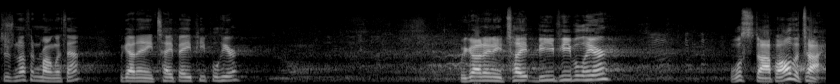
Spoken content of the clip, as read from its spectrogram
there's nothing wrong with that. We got any type A people here? We got any type B people here? We'll stop all the time.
